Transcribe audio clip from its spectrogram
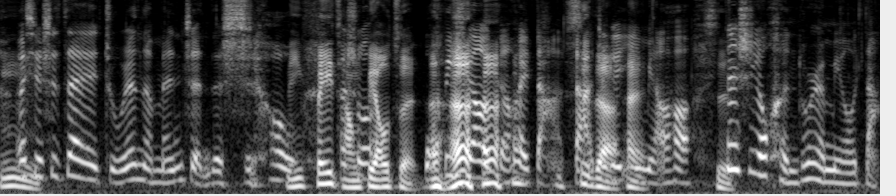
嗯，而且是在主任的门诊的时候，您非常标准，我必须要赶快 打打这个疫苗哈。但是有很多人没有打。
